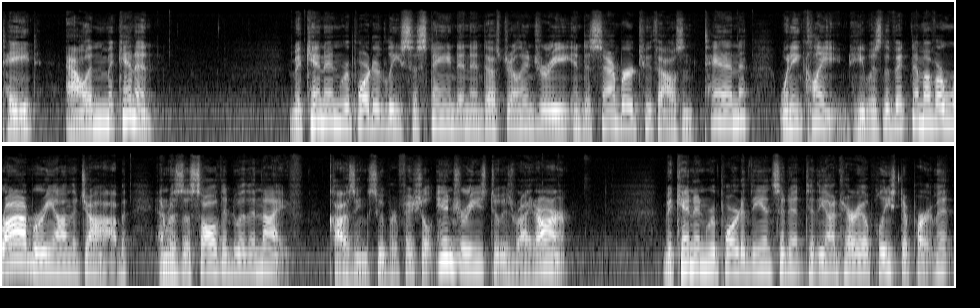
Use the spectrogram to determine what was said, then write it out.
Tate Allen McKinnon. McKinnon reportedly sustained an industrial injury in December 2010 when he claimed he was the victim of a robbery on the job and was assaulted with a knife, causing superficial injuries to his right arm. McKinnon reported the incident to the Ontario Police Department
